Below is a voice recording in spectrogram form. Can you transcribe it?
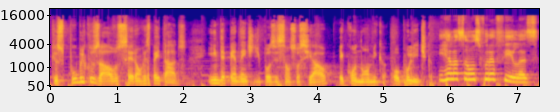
que os públicos-alvos serão respeitados, independente de posição social, econômica ou política. Em relação aos furafilas,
